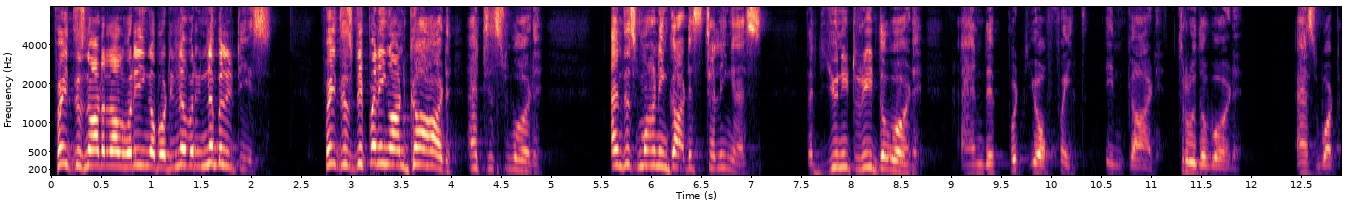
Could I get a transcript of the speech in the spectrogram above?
Faith is not at all worrying about our inabilities. Faith is depending on God at His word. And this morning, God is telling us that you need to read the word and put your faith in God through the word, as what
